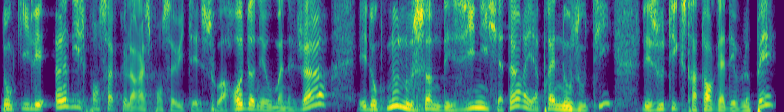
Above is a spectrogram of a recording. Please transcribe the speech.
Donc il est indispensable que la responsabilité soit redonnée au manager, et donc nous, nous sommes des initiateurs, et après nos outils, les outils que Stratorg a développés,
